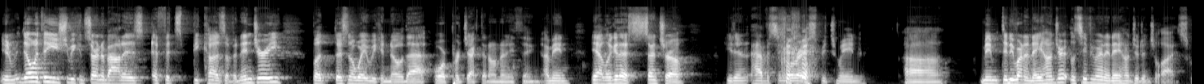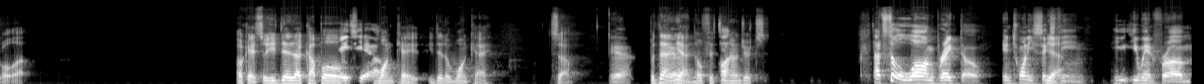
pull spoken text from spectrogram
you know, the only thing you should be concerned about is if it's because of an injury, but there's no way we can know that or project it on anything. I mean, yeah, look at this. Centro, You didn't have a single race between uh I mean, did he run an 800? Let's see if he ran an 800 in July. Scroll up. Okay, so he did a couple ATL. 1K. He did a 1K. So, Yeah. but then Yeah. yeah, no 1500s. That's still a long break though. In 2016, he, he went from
